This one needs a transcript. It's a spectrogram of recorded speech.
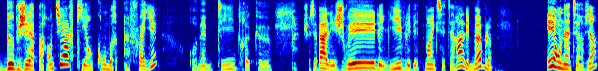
d'objets à part entière qui encombrent un foyer, au même titre que, je ne sais pas, les jouets, les livres, les vêtements, etc., les meubles. Et on intervient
